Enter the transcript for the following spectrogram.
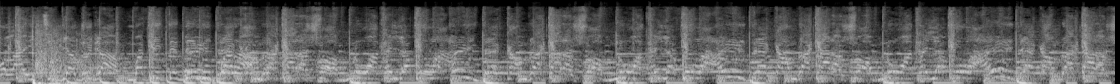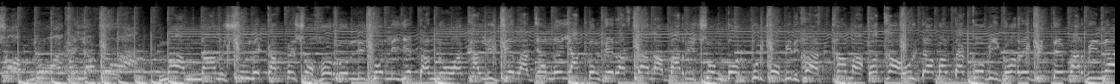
গলায় গলি নোয়া খালি জেলা যেন আতঙ্কের আস্তানা বাড়ি সুন্দরপুর কবির হাট থানা কথা উল্টা পাল্টা কবি ঘরে ফিরতে পারবি না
